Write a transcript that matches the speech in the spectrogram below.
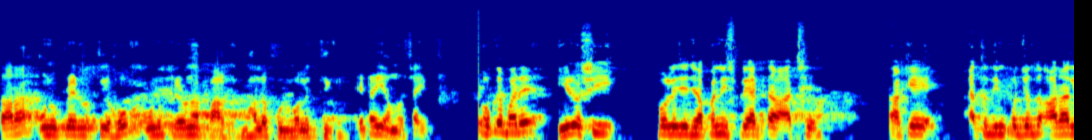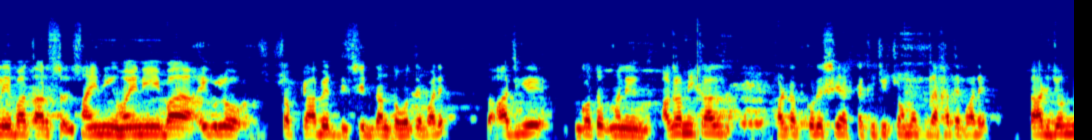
তারা অনুপ্রেরিত হোক, অনুপ্রেরণা পাক ভালো ফুটবলের থেকে। এটাই আমরা চাই। হতে পারে হিরোশি বলে যে জাপানিজ প্লেয়ারটা আছে, তাকে এতদিন পর্যন্ত আড়ালে বা তার সাইনিং হয়নি বা এগুলো সব ক্লাবের সিদ্ধান্ত হতে পারে। তো আজকে গত মানে আগামীকাল হঠাৎ করে সে একটা কিছু চমক দেখাতে পারে। তার জন্য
